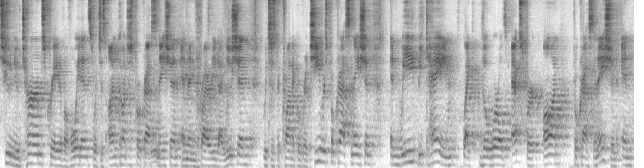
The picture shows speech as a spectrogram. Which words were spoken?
two new terms creative avoidance, which is unconscious procrastination, and then priority dilution, which is the chronic overachievers procrastination. And we became like the world's expert on procrastination. And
